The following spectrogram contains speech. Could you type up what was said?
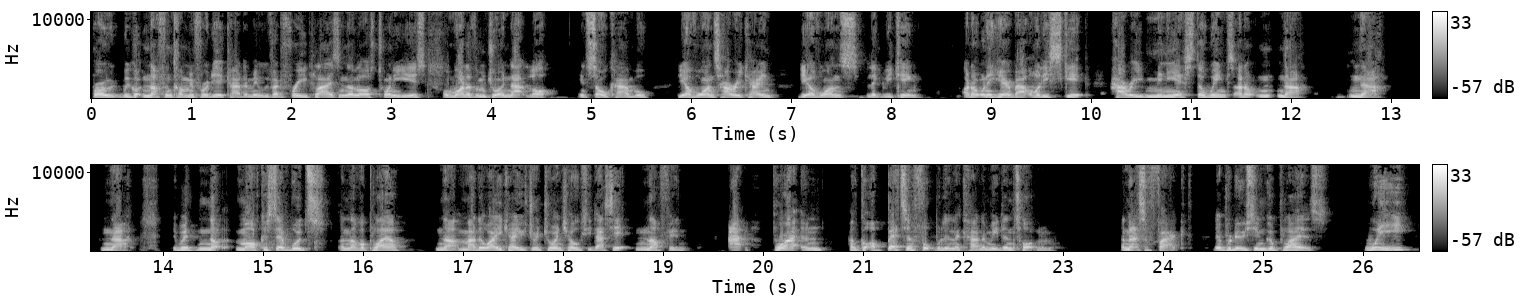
bro, we've got nothing coming through the academy. We've had three players in the last 20 years, and one of them joined that lot in Sol Campbell. The other one's Harry Kane. The other one's Ledley King. I don't want to hear about Ollie Skipp, Harry Miniesta Winks. I don't, nah, nah, nah. With no, Marcus Edwards, another player. Nah, Madueke, who's joined- Chelsea. That's it. Nothing. At Brighton have got a better footballing academy than Tottenham. And that's a fact. They're producing good players. We,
